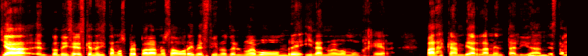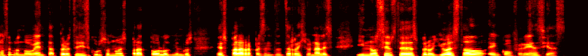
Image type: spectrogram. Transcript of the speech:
ya en donde dice, es que necesitamos prepararnos ahora y vestirnos del nuevo hombre y la nueva mujer para cambiar la mentalidad. Estamos en los 90, pero este discurso no es para todos los miembros, es para representantes regionales. Y no sé ustedes, pero yo he estado en conferencias,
